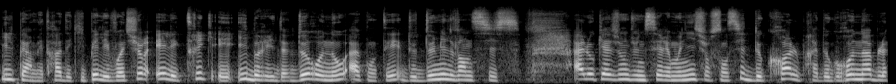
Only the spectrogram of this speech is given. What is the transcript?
Il permettra d'équiper les voitures électriques et hybrides de Renault à compter de 2026. À l'occasion d'une cérémonie sur son site de Kroll, près de Grenoble,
